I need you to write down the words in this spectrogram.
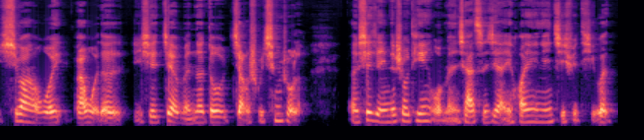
希望我把我的一些见闻呢都讲述清楚了。呃，谢谢您的收听，我们下次见，也欢迎您继续提问。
